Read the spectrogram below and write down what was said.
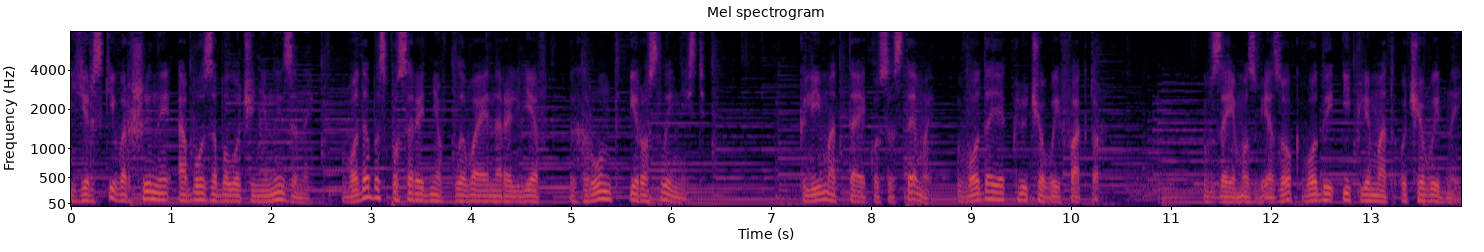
гірські вершини або заболочені низини, вода безпосередньо впливає на рельєф, ґрунт і рослинність. Клімат та екосистеми вода як ключовий фактор. Взаємозв'язок води і клімат очевидний.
